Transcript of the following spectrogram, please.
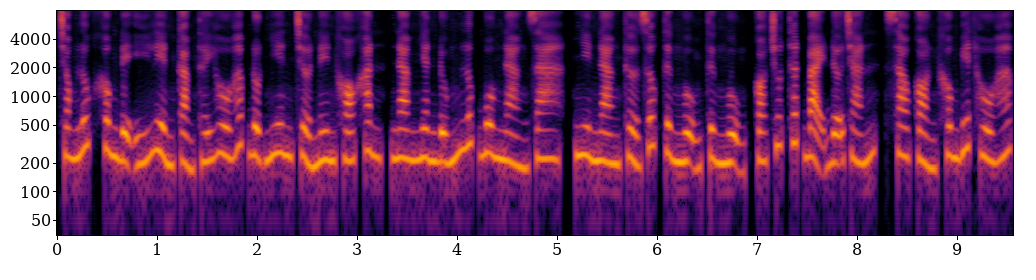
trong lúc không để ý liền cảm thấy hô hấp đột nhiên trở nên khó khăn, nam nhân đúng lúc buông nàng ra, nhìn nàng thở dốc từng ngụm từng ngụm có chút thất bại đỡ chán, sao còn không biết hô hấp.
